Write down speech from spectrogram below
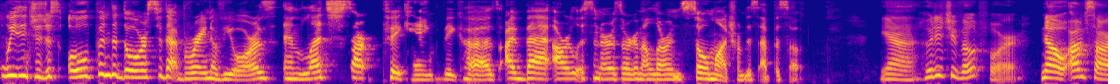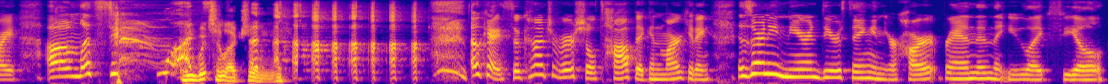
we need to just open the doors to that brain of yours and let's start picking because I bet our listeners are going to learn so much from this episode. Yeah. Who did you vote for? No, I'm sorry. Um, let's do what? In which election? okay, so controversial topic in marketing. Is there any near and dear thing in your heart, Brandon, that you like feel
